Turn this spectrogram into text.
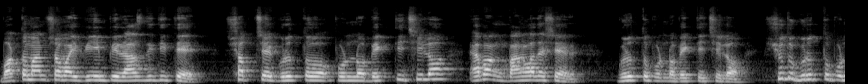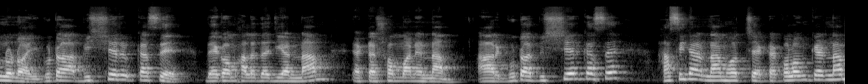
বর্তমান সময় বিএনপির রাজনীতিতে সবচেয়ে গুরুত্বপূর্ণ ব্যক্তি ছিল এবং বাংলাদেশের গুরুত্বপূর্ণ ব্যক্তি ছিল। শুধু গুরুত্বপূর্ণ নয়, গোটা বিশ্বের কাছে বেগম হালেদা জিয়ার নাম একটা সম্মানের নাম। আর গোটা বিশ্বের কাছে হাসিনার নাম হচ্ছে একটা কলঙ্কের নাম,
